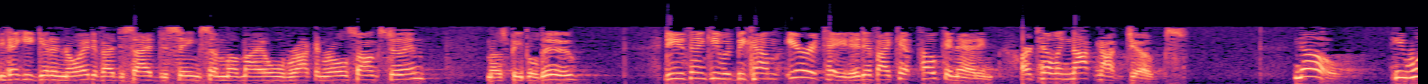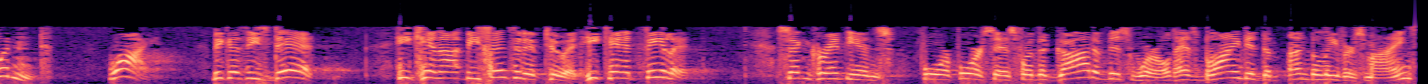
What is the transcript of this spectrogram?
Do you think he'd get annoyed if I decided to sing some of my old rock and roll songs to him? Most people do. Do you think he would become irritated if I kept poking at him or telling knock knock jokes? No, he wouldn't. Why? Because he's dead. He cannot be sensitive to it. He can't feel it. 2 Corinthians 4 4 says, For the God of this world has blinded the unbelievers' minds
